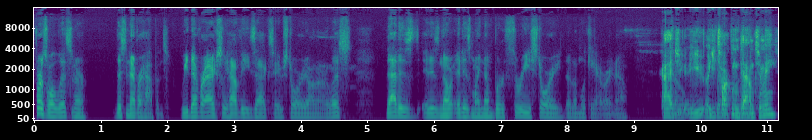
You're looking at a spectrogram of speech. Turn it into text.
first of all, listener, this never happens. We never actually have the exact same story on our list. That is it is no it is my number three story that I'm looking at right now. God, So, are you are you talking down to me?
